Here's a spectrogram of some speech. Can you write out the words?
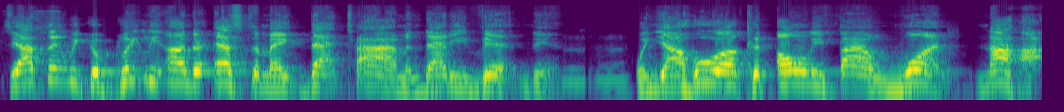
See, I think we completely underestimate that time and that event then Mhm. when Yahuwah could only find one, Naha,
